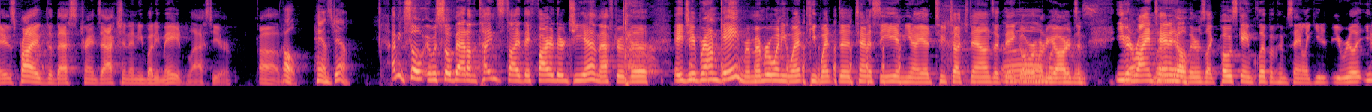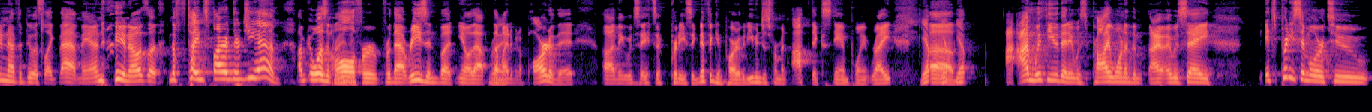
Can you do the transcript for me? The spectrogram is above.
It was probably the best transaction anybody made last year. Um, Oh, hands down. I mean, so it was so bad on the Titans side, they fired their GM after the AJ Brown game. Remember when he went he went to Tennessee and you know he had two touchdowns, I think, over Oh, 100 yards, goodness. and even Yep, Ryan let him go. Tannehill. There was like post game clip of him saying like you you really you didn't have to do us like that, man. you know, so the Titans fired their GM. I mean, it wasn't Crazy. all for for that reason, but you know that that might have been a part of it. Uh, I think would say it's a pretty significant part of it, even just from an optics standpoint, right? Yep, Uh, yep, yep. I, I'm with you that it was probably one of the. I, I would say it's pretty similar to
